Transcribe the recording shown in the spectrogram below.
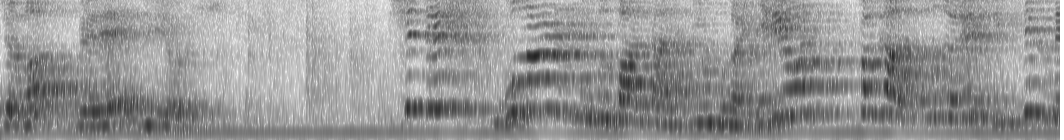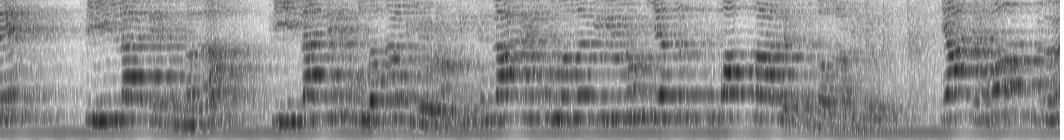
cevap verebiliyoruz. Şimdi bunlar da simple past tense grubuna giriyor. Fakat bunları isim ve fiillerle kullanam, fiillerle kullanamıyorum, isimlerle kullanabiliyorum ya da sıfatlarla kullanabiliyorum. Yani bazı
